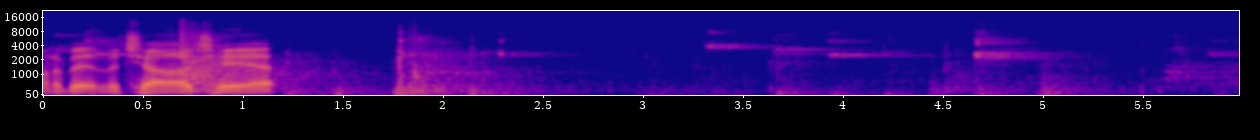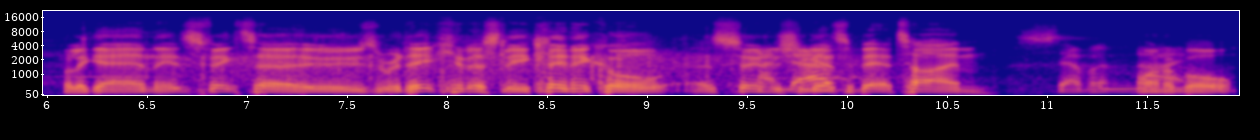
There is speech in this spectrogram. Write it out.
On a bit of a charge here. Well, again, it's Fiechter who's ridiculously clinical as soon And as she gets a bit of time 7-9. on a ball.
